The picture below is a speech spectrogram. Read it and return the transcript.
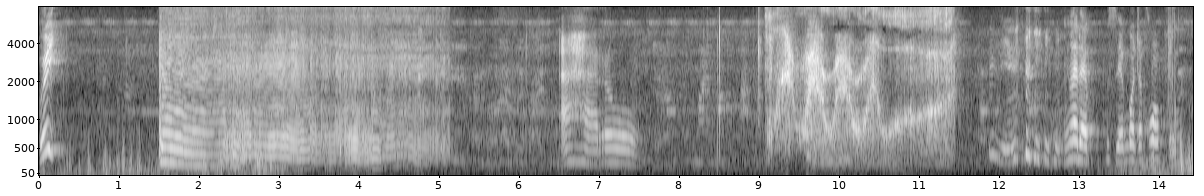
เฮ้ยอาหารโรงง่ายแต่เสียงก็จะโคตรผมโอเค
